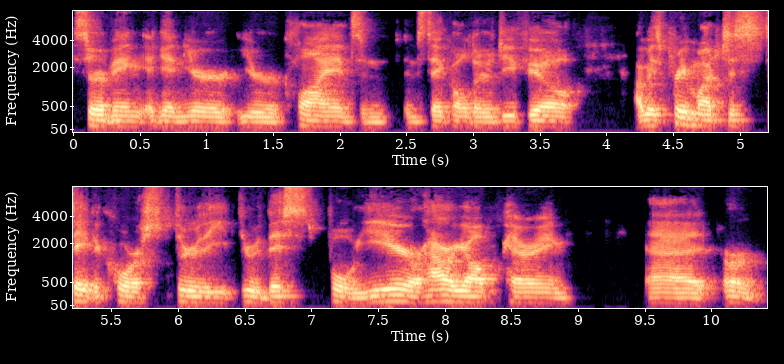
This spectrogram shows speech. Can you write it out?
serving again your your clients and, and stakeholders? Do you feel I was pretty much just stay the course through the through this full year, or how are y'all preparing uh, or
